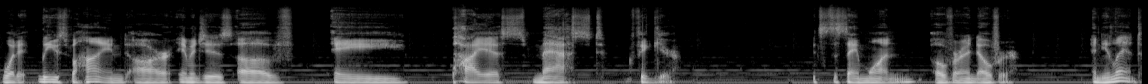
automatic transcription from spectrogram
What it leaves behind are images of a pious masked figure it's the same one over and over. And you land.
